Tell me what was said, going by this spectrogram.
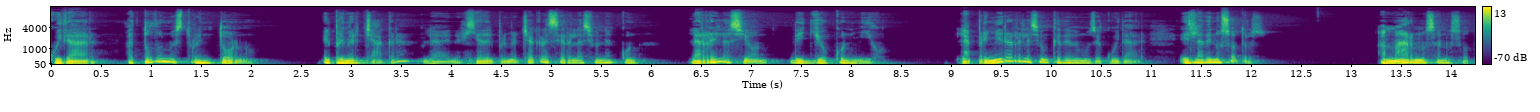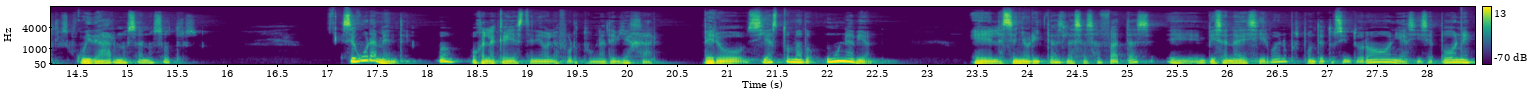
cuidar a todo nuestro entorno. El primer chakra, la energía del primer chakra se relaciona con la relación de yo conmigo. La primera relación que debemos de cuidar es la de nosotros. Amarnos a nosotros, cuidarnos a nosotros. Seguramente, ojalá que hayas tenido la fortuna de viajar, pero si has tomado un avión, eh, las señoritas, las azafatas, eh, empiezan a decir, bueno, pues ponte tu cinturón y así se pone.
